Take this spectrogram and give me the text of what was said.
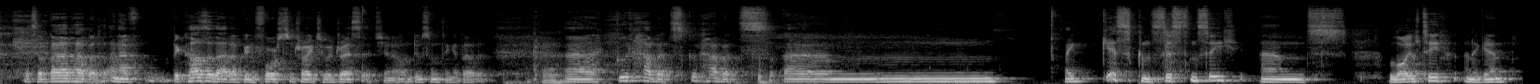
it's a bad habit. And I've, because of that, I've been forced to try to address it, you know, and do something about it. Okay. Uh, good habits, good habits. Um, I guess consistency and loyalty. And again,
